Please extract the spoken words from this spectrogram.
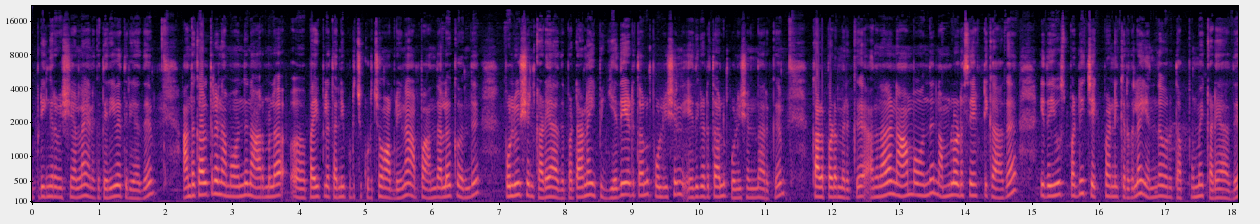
இப்படிங்கிற விஷயம்லாம் எனக்கு தெரியவே தெரியாது. அந்த காலத்தில் நம்ம வந்து நார்மலாக பைப் பைப்பில் தண்ணி பிடிச்சி குடித்தோம் அப்படின்னா அப்போ அந்த அளவுக்கு வந்து பொல்யூஷன் கிடையாது. பட் ஆனால் இப்போ எது எடுத்தாலும் பொல்யூஷன் எதுக்கு எடுத்தாலும் பொல்யூஷன் தான் இருக்குது கலப்படம் இருக்குது அதனால் நாம் வந்து நம்மளோட சேஃப்டிக்காக இதை யூஸ் பண்ணி செக் பண்ணிக்கிறதுல எந்த ஒரு தப்புமே கிடையாது.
